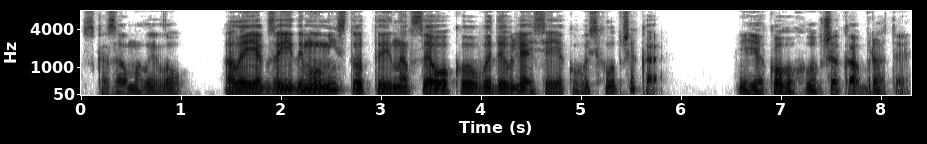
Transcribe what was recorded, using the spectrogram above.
сказав малий Лоу. Але як заїдемо в місто, ти на все око видивляйся якогось хлопчака. Якого хлопчака, брате?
